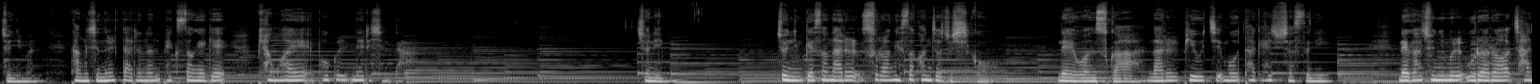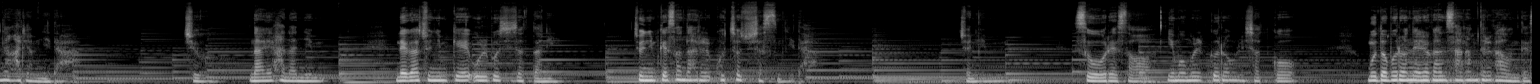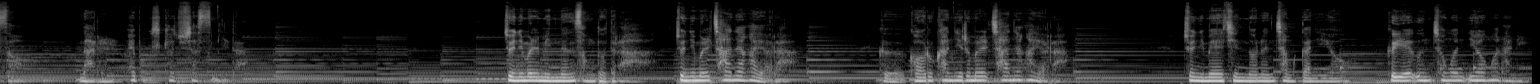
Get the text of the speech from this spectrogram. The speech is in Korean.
주님은 당신을 따르는 백성에게 평화의 복을 내리신다. 주님, 주님께서 나를 수렁에서 건져주시고 내 원수가 나를 비웃지 못하게 해주셨으니 내가 주님을 우러러 찬양하렵니다. 주, 나의 하나님, 내가 주님께 울부짖었더니 주님께서 나를 고쳐주셨습니다. 주님, 수월에서 이 몸을 끌어올리셨고 무덤으로 내려간 사람들 가운데서 나를 회복시켜 주셨습니다. 주님을 믿는 성도들아, 주님을 찬양하여라. 그 거룩한 이름을 찬양하여라. 주님의 진노는 잠깐이요, 그의 은총은 영원하니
